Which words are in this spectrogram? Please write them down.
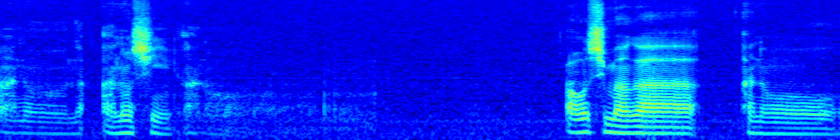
あのあのシーンあの青島があの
